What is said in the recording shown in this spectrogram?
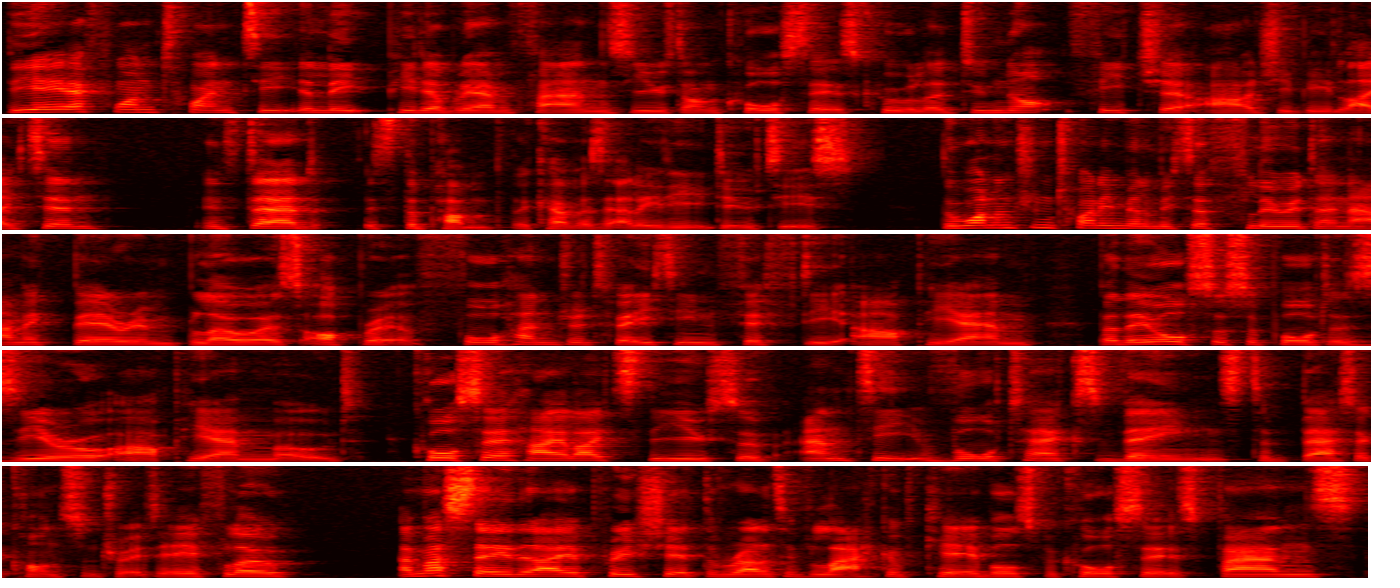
The AF120 Elite PWM fans used on Corsair's cooler do not feature RGB lighting. Instead, it's the pump that covers LED duties. The 120mm fluid dynamic bearing blowers operate at 400 to 1850 RPM, but they also support a 0 RPM mode. Corsair highlights the use of anti-vortex vanes to better concentrate airflow. I must say that I appreciate the relative lack of cables for Corsair's fans.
